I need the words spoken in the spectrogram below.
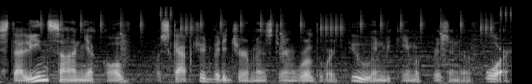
Stalin's son Yakov was captured by the Germans during World War II and became a prisoner of war.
